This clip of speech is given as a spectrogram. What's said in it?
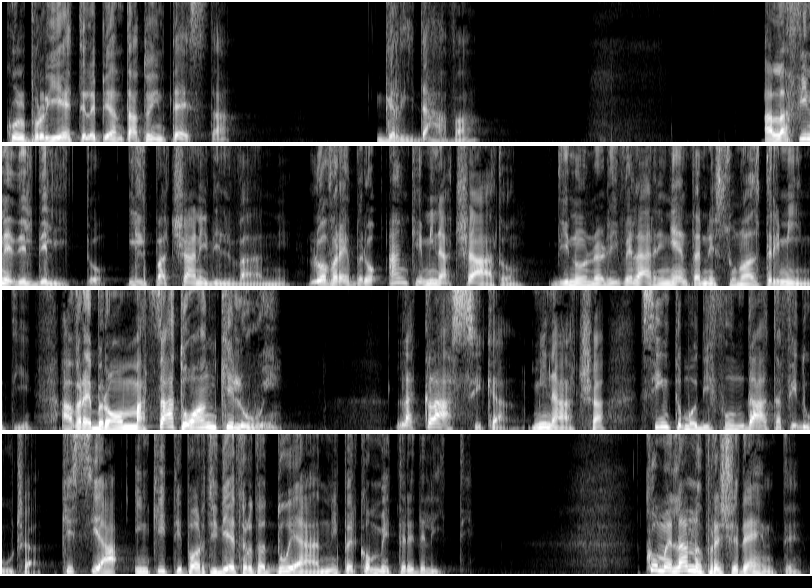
Col proiettile piantato in testa. Gridava. Alla fine del delitto, il Pacciani ed il Vanni lo avrebbero anche minacciato di non rivelare niente a nessuno, altrimenti avrebbero ammazzato anche lui. La classica minaccia, sintomo di fondata fiducia che si ha in chi ti porti dietro da due anni per commettere delitti. Come l'anno precedente,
